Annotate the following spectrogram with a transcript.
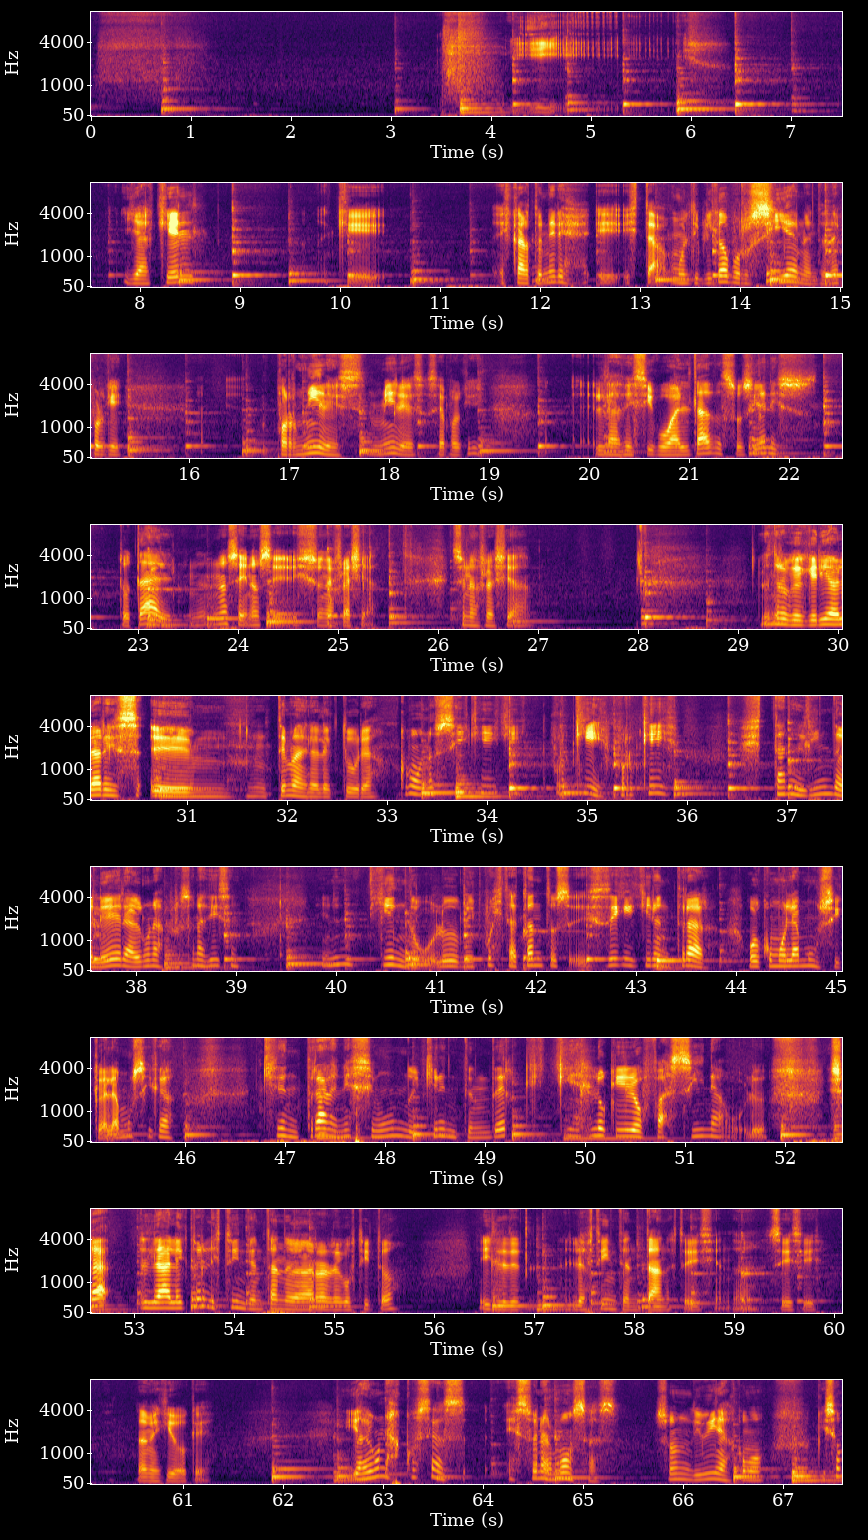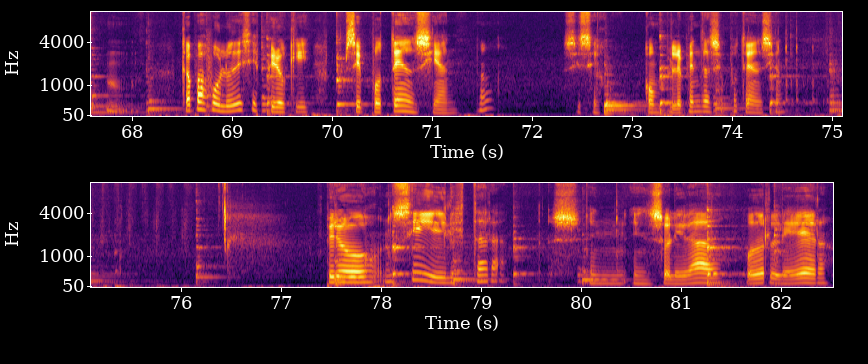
y aquel que es cartonero eh, está multiplicado por 100, ¿entendés? Porque por miles, miles, o sea, porque la desigualdad social es total. No, sé, no sé, es una flasheada. Es una flasheada. Lo otro que quería hablar es eh, tema de la lectura. ¿Cómo? No sé, ¿qué, qué, por qué? ¿Por qué es tan lindo leer? Algunas personas dicen, no entiendo, boludo, me cuesta tanto, sé que quiero entrar. O como la música, la música quiere entrar en ese mundo y quiere entender qué, es lo que lo fascina, boludo. Ya la lectura le estoy intentando agarrar el gustito. Y lo estoy intentando, estoy diciendo. ¿eh? Sí, sí, no me equivoqué. Y algunas cosas son hermosas, son divinas, como que son capaz boludeces, pero que se potencian, ¿no? Si se complementan, se potencian. Pero, no sé, el estar en, soledad, poder leer,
